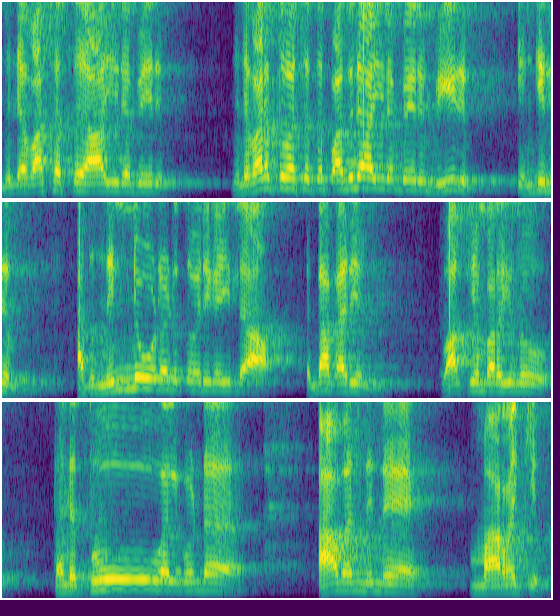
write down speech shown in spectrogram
നിന്റെ വശത്ത് ആയിരം പേരും നിന്റെ വലത്ത് വശത്ത് പതിനായിരം പേരും വീഴും. എങ്കിലും അത് നിന്നോടടുത്ത് വരികയില്ല. എന്താ കാര്യം? വാക്യം പറയുന്നു തന്റെ തൂവൽ കൊണ്ട് അവൻ നിന്നെ മറയ്ക്കും.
